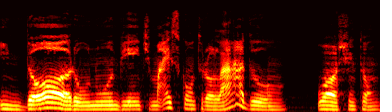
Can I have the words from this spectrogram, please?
indoor ou num ambiente mais controlado, Washington?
